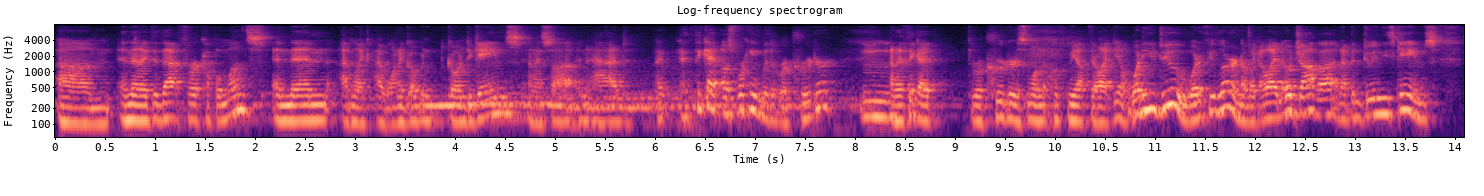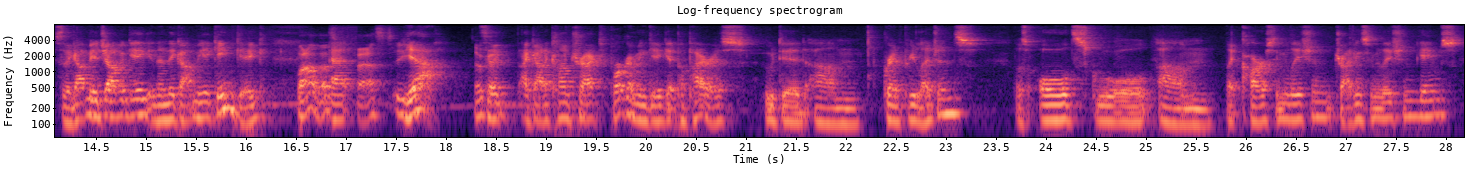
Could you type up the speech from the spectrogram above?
Um, and then I did that for a couple months, and then I'm like, I want to go and go into games, and I saw an ad. I, I think I, I was working with a recruiter, and I think I the recruiter is the one that hooked me up. They're like, you know, what do you do? What have you learned? I'm like, oh, I know Java, and I've been doing these games. So they got me a Java gig, and then they got me a game gig. Wow, that's At- fast. Yeah. Okay. So I got a contract programming gig at Papyrus, who did um, Grand Prix Legends, those old school um, like car simulation, driving simulation games.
